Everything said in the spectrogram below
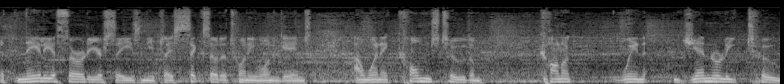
it's nearly a third of your season. You play six out of 21 games, and when it comes to them, Connacht win generally two.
